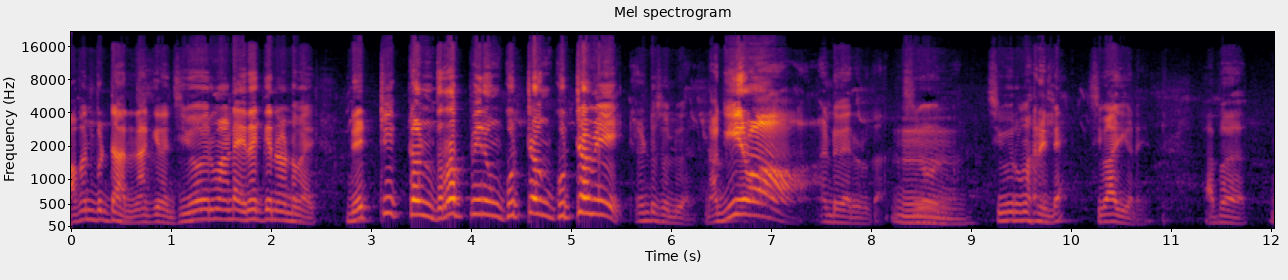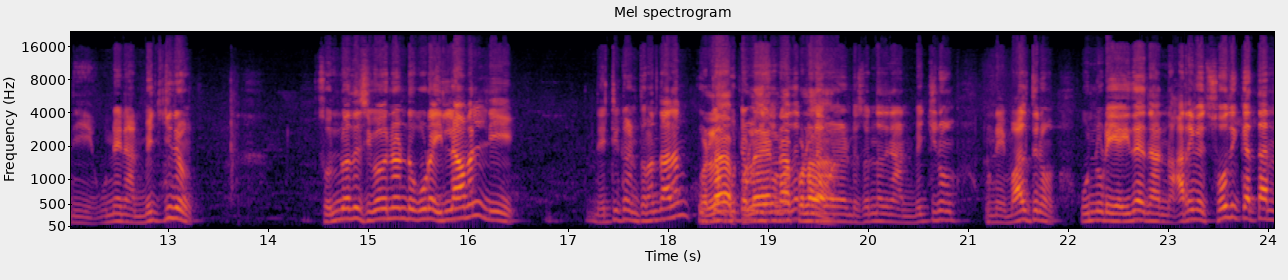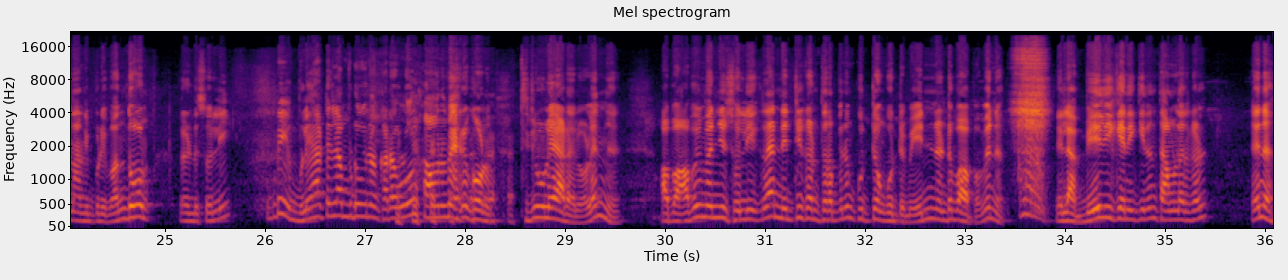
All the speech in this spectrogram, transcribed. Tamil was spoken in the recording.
அவன் விட்டான் நக்கீரன் சிவபெருமான்டா எனக்கு என்ன வேண்ட மாதிரி நெற்றிக்கண் திறப்பினும் குற்றம் குற்றமே என்று சொல்லுவார். நக்கீரா என்று வேறு இருக்கா சிவபெருமான். சிவபெருமான் இல்லை சிவாஜி கணேசன் அப்போ நீ உன்னை நான் மெச்சினோம். சொல்வது சிவனன்று கூட இல்லாமல் நீ நெற்றிக்கண் திறந்தாலும் என்று சொன்னதை நான் மெச்சினோம் உன்னை வாழ்த்தினோம். உன்னுடைய இதை நான் அறிவை சோதிக்கத்தான் நான் இப்படி வந்தோம் என்று சொல்லி இப்படி விளையாட்டெல்லாம் முடிவு கடவுளோடு கவனமாக இருக்கணும். திருவிளையாடலோட என்ன அப்போ அபிமன்யு சொல்லியிருக்கிறார் நெற்றிக்கண் திறப்பினும் குற்றம் குற்றமே என்னன்னு பார்ப்போம். என்ன? எல்லாம் பேதி கணிக்கணும் தமிழர்கள். என்ன?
